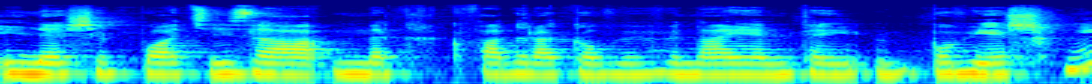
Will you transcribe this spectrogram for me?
ile się płaci za metr kwadratowy wynajętej powierzchni.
